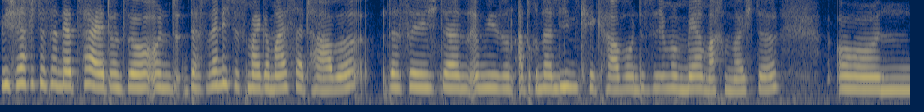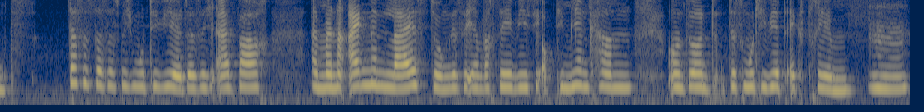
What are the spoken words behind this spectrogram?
wie schaffe ich das in der Zeit und so und dass wenn ich das mal gemeistert habe, dass ich dann irgendwie so einen Adrenalinkick habe und dass ich immer mehr machen möchte und das ist das, was mich motiviert, dass ich einfach an meiner eigenen Leistung, dass ich einfach sehe, wie ich sie optimieren kann und so. Und das motiviert extrem. Mhm.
